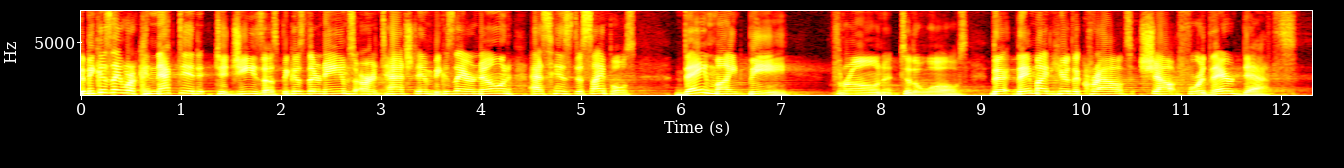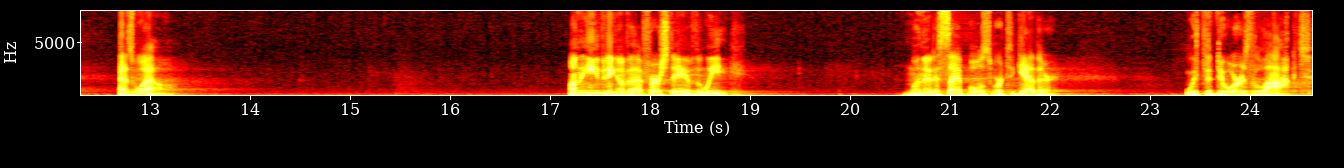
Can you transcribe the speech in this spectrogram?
That because they were connected to Jesus, because their names are attached to him, because they are known as his disciples, they might be thrown to the wolves. That They might hear the crowds shout for their deaths as well. On the evening of that first day of the week, when the disciples were together with the doors locked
